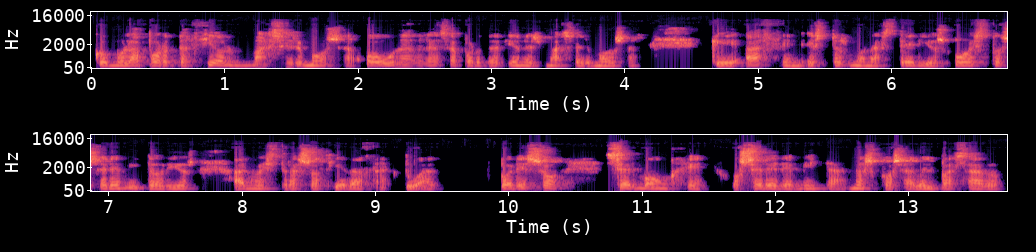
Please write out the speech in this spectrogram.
como la aportación más hermosa o una de las aportaciones más hermosas que hacen estos monasterios o estos eremitorios a nuestra sociedad actual. Por eso ser monje o ser eremita no es cosa del pasado,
